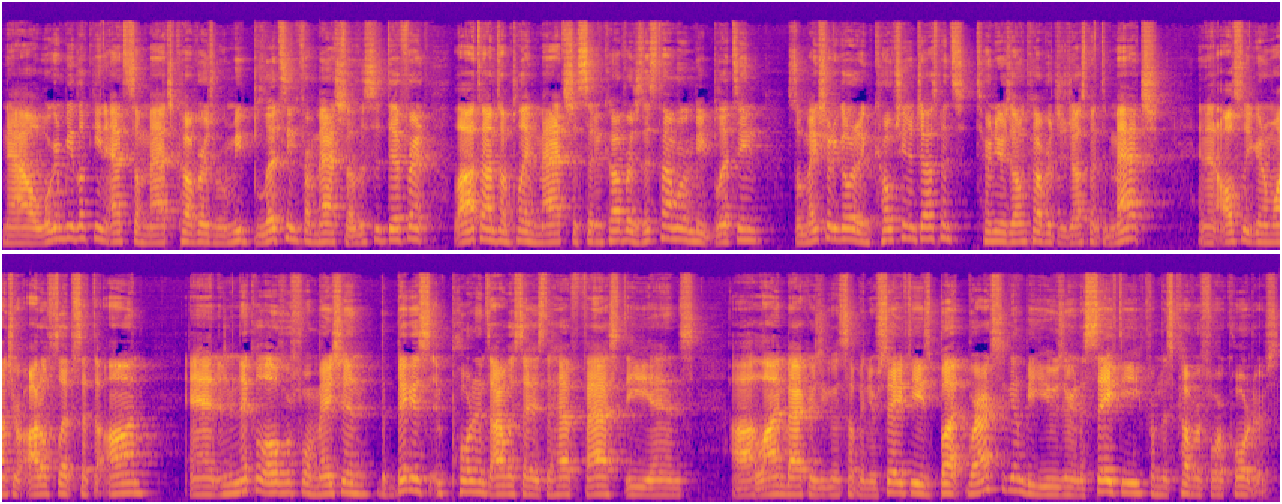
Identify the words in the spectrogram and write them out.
Now, we're going to be looking at some match coverage. We're going to be blitzing from match, though. This is different. A lot of times I'm playing match to sit in coverage. This time we're going to be blitzing. So make sure to go to coaching adjustments, turn your zone coverage adjustment to match, and then also you're going to want your auto flip set to on. And in the nickel over formation, the biggest importance I would say is to have fast D ends. Uh, linebackers, you can sub in your safeties, but we're actually going to be using the safety from this cover four quarters.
